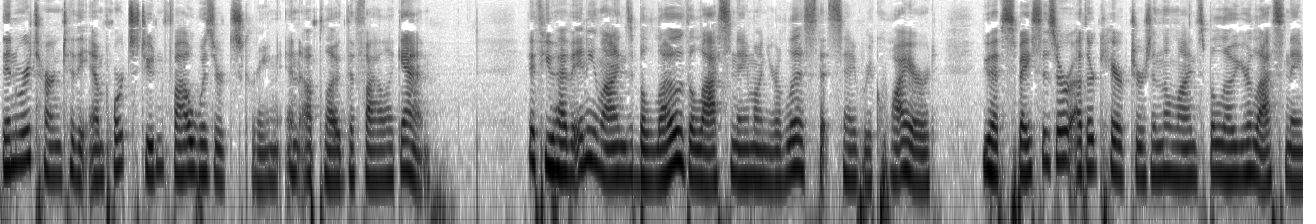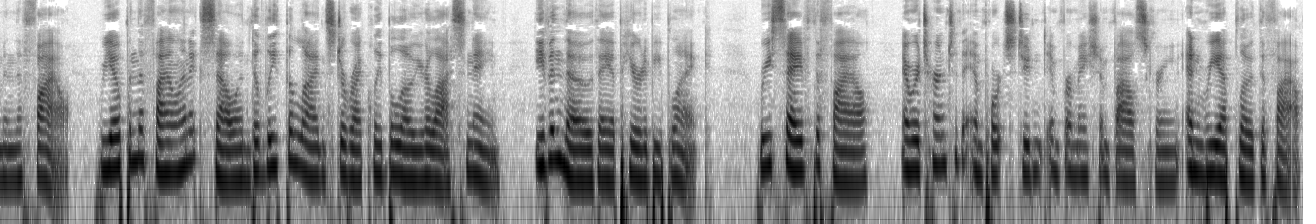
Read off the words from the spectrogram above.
Then return to the Import Student File Wizard screen and upload the file again. If you have any lines below the last name on your list that say required, you have spaces or other characters in the lines below your last name in the file. Reopen the file in Excel and delete the lines directly below your last name, even though they appear to be blank resave the file, and return to the Import Student Information File screen and re-upload the file.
